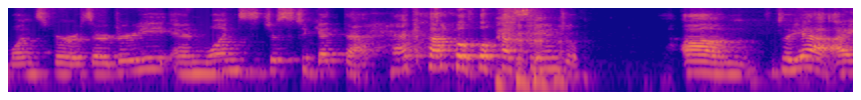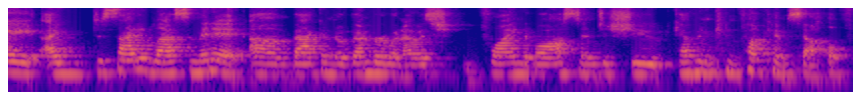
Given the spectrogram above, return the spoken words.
once for a surgery and once just to get the heck out of Los Angeles. Um, so yeah, I, I decided last minute um, back in November when I was sh- flying to Boston to shoot Kevin Can Fuck Himself.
